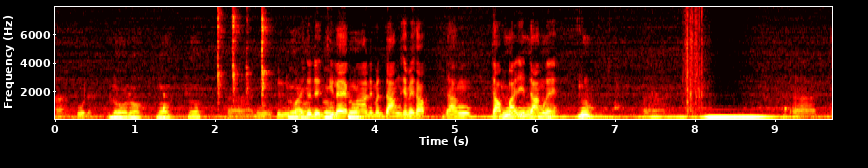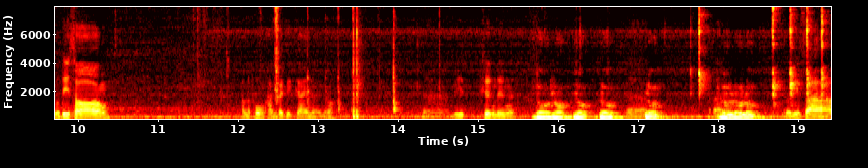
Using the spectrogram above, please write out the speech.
อ่าพูดเลยรอรอรอรอ อ่านี่ก็คือไม้ตัวหนึ่งที่แรกมาเนี่ยมันดังใช่ไหมครับ ดังจับไปเนี่ยดังเลยรออ่าอ่าตัวที่สองเอาลำโพงหันไปไกลๆหน่อยเนาะอ่ามีเครื่องนึงอะรอรอรอรออ่ารออ่ารอรอรอตัวที่สาม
